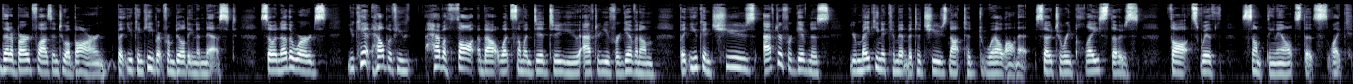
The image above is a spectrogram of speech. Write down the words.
that a bird flies into a barn, but you can keep it from building a nest. So in other words, you can't help if you have a thought about what someone did to you after you've forgiven them, but you can choose after forgiveness, you're making a commitment to choose not to dwell on it. So to replace those thoughts with something else that's like,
